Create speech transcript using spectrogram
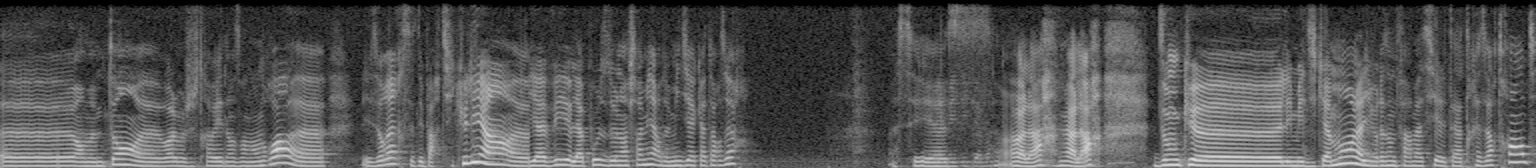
Euh, en même temps, euh, voilà, moi j'ai travaillé dans un endroit, les horaires c'était particulier. Hein. Il y avait la pause de l'infirmière de midi à 14h. C'est voilà, voilà. Donc les médicaments, la livraison de pharmacie, elle était à 13h30.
